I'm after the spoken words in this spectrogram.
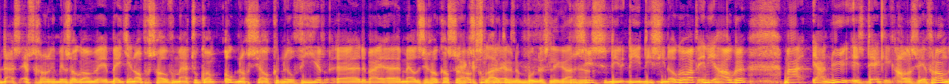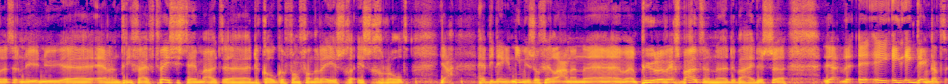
Daar is FC Groningen inmiddels ook wel een be- beetje in opgeschoven. Maar toen kwam ook nog Schalke 04 eh, erbij. meldde zich ook als, als Hekkensluiter in concurrent. de Bundesliga. Precies, die, die, die zien ook wel wat in die Hauge. Maar ja, nu is denk ik alles weer veranderd. Nu, nu eh, er een 3-5-2 systeem uit eh, de koker van Van der Rey is, ge- is gerold. Ja, heb je denk ik niet meer zoveel aan een, eh, een, pure rechtsbuiten erbij. Dus ja, ik, ik denk dat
